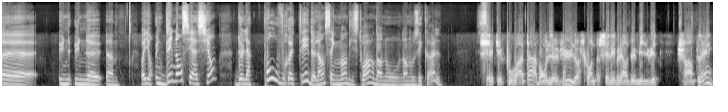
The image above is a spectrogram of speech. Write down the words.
euh, une, une euh, voyons, une dénonciation de la pauvreté de l'enseignement de l'histoire dans nos, écoles. C'est épouvantable. On l'a vu lorsqu'on a célébré en 2008 Champlain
